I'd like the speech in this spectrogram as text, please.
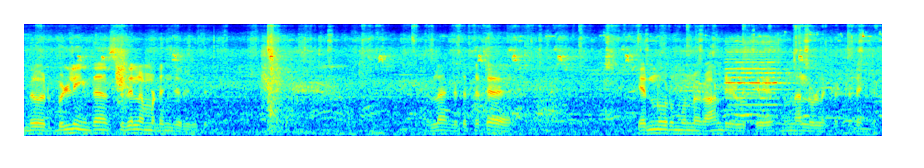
இந்த ஒரு பில்டிங் தான் சிதிலம் அடைஞ்சிருக்குது இதெல்லாம் கிட்டத்தட்ட இரநூறு முந்நூறு ஆண்டுகளுக்கு முன்னால் உள்ள கட்டடங்கள்.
